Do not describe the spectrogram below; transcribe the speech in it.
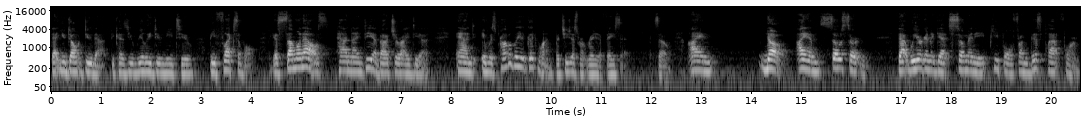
that you don't do that because you really do need to be flexible because someone else had an idea about your idea and it was probably a good one, but you just weren't ready to face it. So I'm no, I am so certain that we are going to get so many people from this platform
